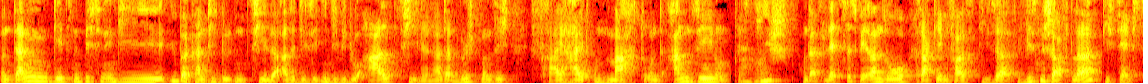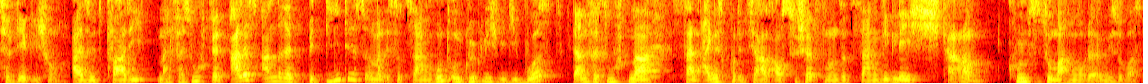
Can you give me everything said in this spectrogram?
Und dann geht's ein bisschen in die überkantigelten Ziele, also diese Individualziele. Ne? Dann wünscht man sich Freiheit und Macht und Ansehen und Prestige. Und als letztes wäre dann so, sagt jedenfalls dieser Wissenschaftler, die Selbstverwirklichung. Also quasi, man versucht, wenn alles andere bedient ist und man ist sozusagen rundum glücklich wie die Wurst, dann versucht man sein eigenes Potenzial auszuschöpfen und sozusagen wirklich, keine Ahnung, Kunst zu machen oder irgendwie sowas.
